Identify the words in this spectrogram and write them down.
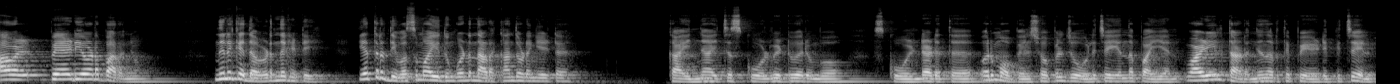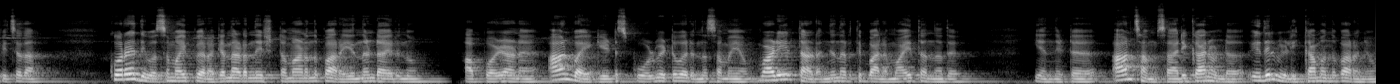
അവൾ പേടിയോടെ പറഞ്ഞു നിനക്കിത് എവിടെ നിന്ന് കിട്ടി? എത്ര ദിവസമായി ഇതും കൊണ്ട് നടക്കാൻ തുടങ്ങിയിട്ട്? കഴിഞ്ഞ ആഴ്ച സ്കൂൾ വിട്ടു വരുമ്പോൾ സ്കൂളിന്റെ അടുത്ത് ഒരു മൊബൈൽ ഷോപ്പിൽ ജോലി ചെയ്യുന്ന പയ്യൻ വഴിയിൽ തടഞ്ഞു നിർത്തി പേടിപ്പിച്ച് ഏൽപ്പിച്ചതാ. കുറേ ദിവസമായി പിറകെ നടന്ന് ഇഷ്ടമാണെന്ന് പറയുന്നുണ്ടായിരുന്നു. അപ്പോഴാണ് അവൻ വൈകിട്ട് സ്കൂൾ വിട്ടു വരുന്ന സമയം വഴിയിൽ തടഞ്ഞു നിർത്തി ബലമായി തന്നത്. എന്നിട്ട് അവൻ സംസാരിക്കാനുണ്ട് ഇതിൽ വിളിക്കാമെന്ന് പറഞ്ഞു.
